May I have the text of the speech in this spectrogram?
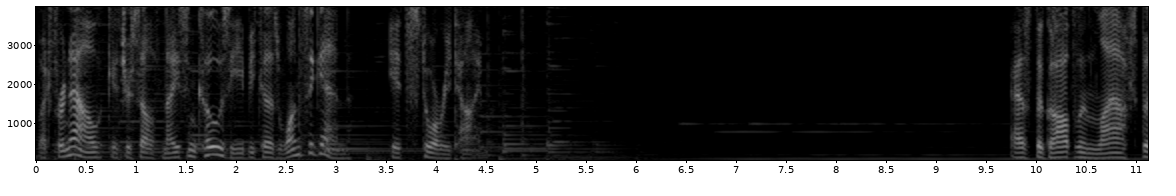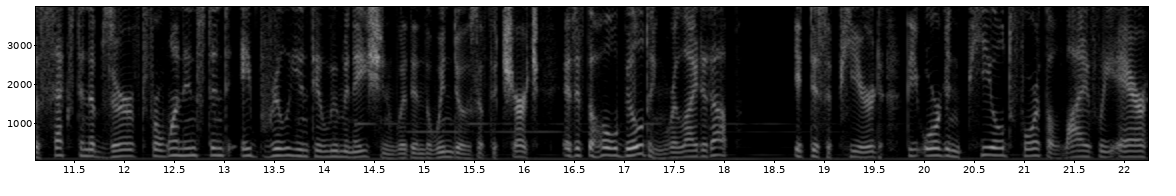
But for now, get yourself nice and cozy because once again, it's story time. As the goblin laughed, the sexton observed for one instant a brilliant illumination within the windows of the church, as if the whole building were lighted up. It disappeared, the organ pealed forth a lively air,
